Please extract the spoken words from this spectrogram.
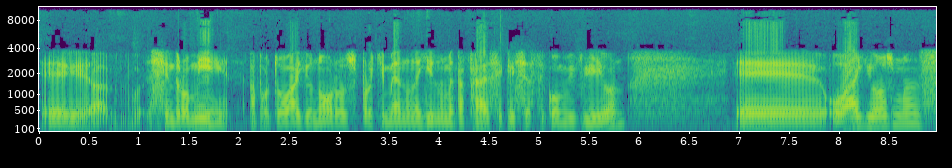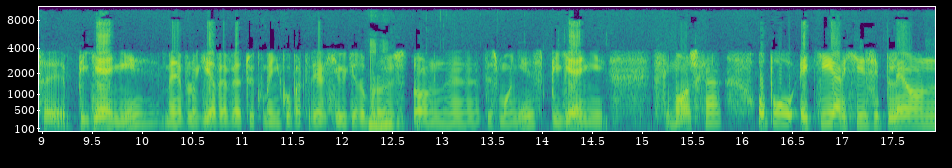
ε, συνδρομή από το Άγιον Όρος προκειμένου να γίνουν μεταφράσεις εκκλησιαστικών βιβλίων ε, ο Άγιος μας ε, πηγαίνει, με ευλογία βέβαια του Οικουμενικού Πατριαρχείου και των mm προεστών ε, της Μονής, πηγαίνει στη Μόσχα, όπου εκεί αρχίζει πλέον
